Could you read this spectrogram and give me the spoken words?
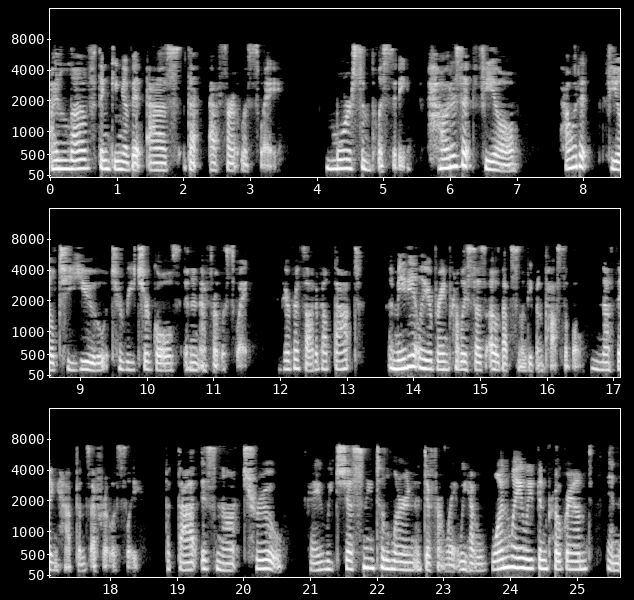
I love thinking of it as the effortless way, more simplicity. How does it feel? How would it feel to you to reach your goals in an effortless way? Have you ever thought about that? Immediately, your brain probably says, Oh, that's not even possible. Nothing happens effortlessly. But that is not true. Okay. We just need to learn a different way. We have one way we've been programmed. And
